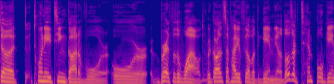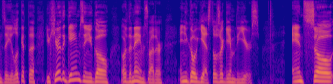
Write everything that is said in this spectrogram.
the 2018 God of War or Breath of the Wild, regardless of how you feel about the game. You know, those are temple games that you look at the, you hear the games and you go, or the names rather, and you go, yes, those are game of the years. And so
